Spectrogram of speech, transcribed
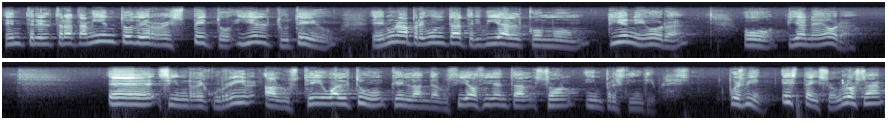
entre el tratamiento de respeto y el tuteo en una pregunta trivial como ¿tiene hora? o ¿tiene hora? Eh, sin recurrir al usted o al tú, que en la Andalucía occidental son imprescindibles. Pues bien, esta isoglosa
